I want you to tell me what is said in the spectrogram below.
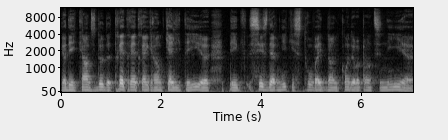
il y a des candidats de très, très, très grande qualité. Euh, les six derniers qui se trouvent être dans le coin de Repentigny. Euh,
